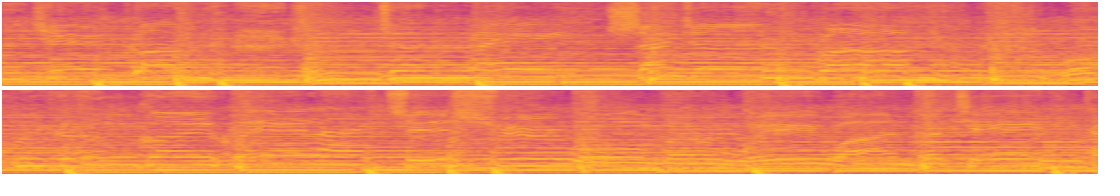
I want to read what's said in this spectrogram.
的眼眶，忍着泪，闪着光，我会很快回来，继续我们未完的天堂，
